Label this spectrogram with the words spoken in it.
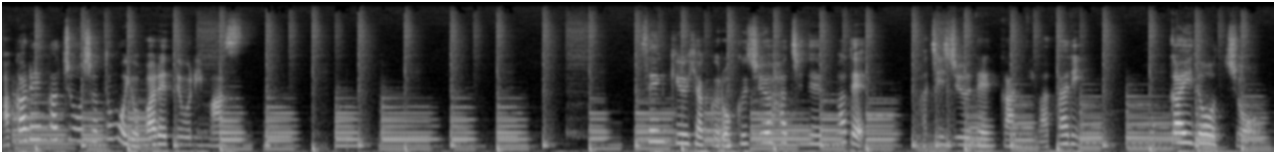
赤レンガ庁舎とも呼ばれております。1968年まで80年間にわたり、北海道庁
